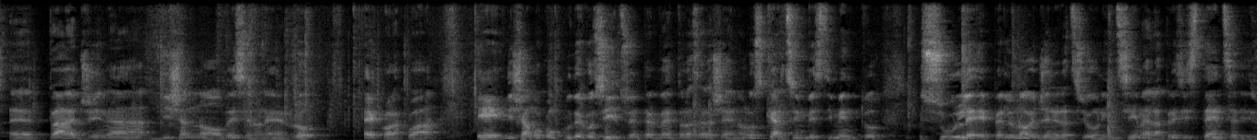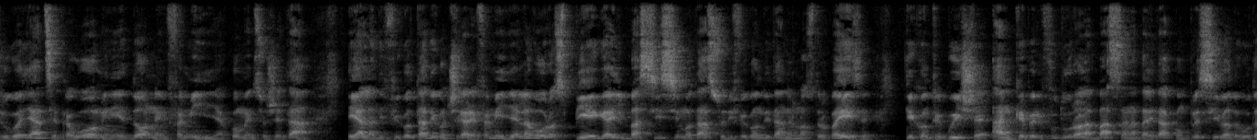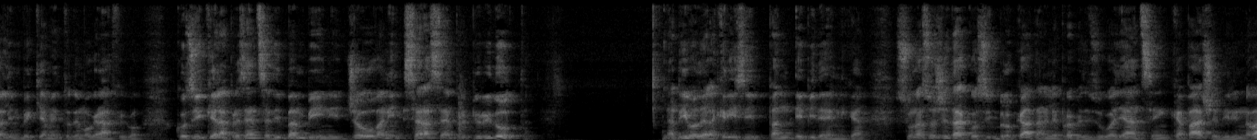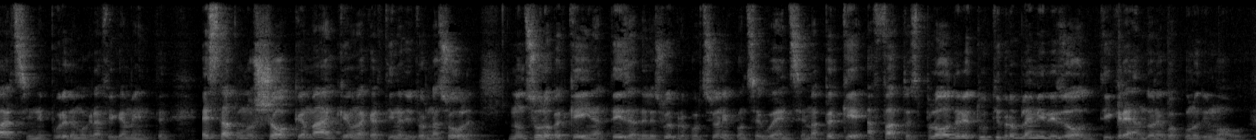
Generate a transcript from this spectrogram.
pagina 19 se non erro, eccola qua, e diciamo conclude così il suo intervento la Saraceno, lo scarso investimento sulle e per le nuove generazioni, insieme alla persistenza di disuguaglianze tra uomini e donne in famiglia, come in società, e alla difficoltà di conciliare famiglia e lavoro spiega il bassissimo tasso di fecondità nel nostro paese, che contribuisce anche per il futuro alla bassa natalità complessiva dovuta all'invecchiamento demografico, così che la presenza di bambini giovani sarà sempre più ridotta. L'arrivo della crisi pan- epidemica su una società così bloccata nelle proprie disuguaglianze e incapace di rinnovarsi neppure demograficamente è stato uno shock ma anche una cartina di tornasole, non solo perché in attesa delle sue proporzioni e conseguenze, ma perché ha fatto esplodere tutti i problemi irrisolti creandone qualcuno di nuovo.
